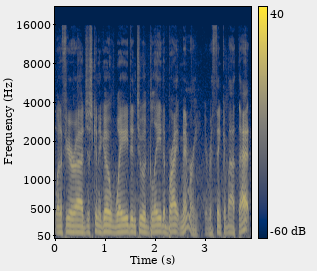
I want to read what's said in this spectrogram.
What if you're uh, just going to go wade into a glade of bright memory? Ever think about that?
